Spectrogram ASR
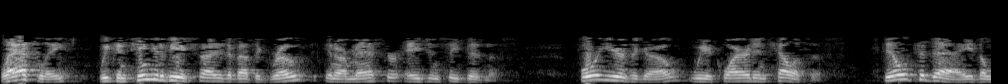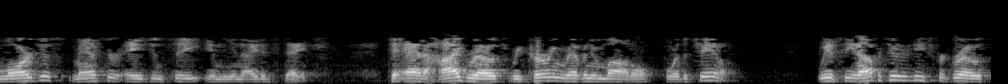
Lastly, we continue to be excited about the growth in our master agency business. Four years ago, we acquired Intelisys, still today the largest master agency in the United States, to add a high-growth recurring revenue model for the channel. We have seen opportunities for growth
